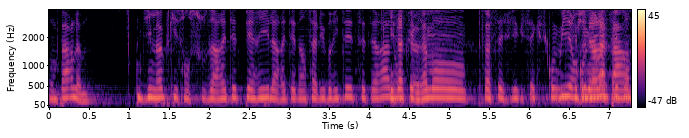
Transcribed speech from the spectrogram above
On parle d'immeubles qui sont sous arrêté de péril, arrêté d'insalubrité, etc. Et ça, c'est euh, vraiment. oui, en général, c'est quand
